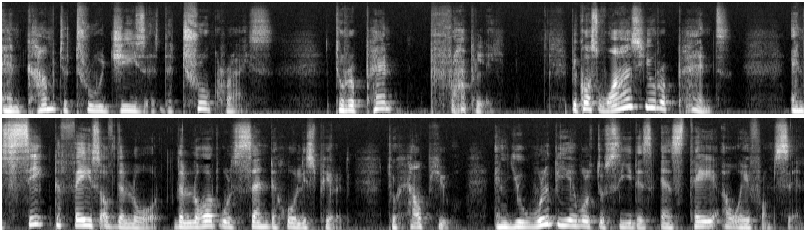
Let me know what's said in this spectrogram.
and come to true Jesus, the true Christ, to repent properly. Because once you repent and seek the face of the Lord, the Lord will send the Holy Spirit to help you, and you will be able to see this and stay away from sin.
